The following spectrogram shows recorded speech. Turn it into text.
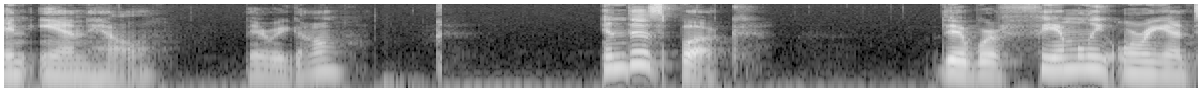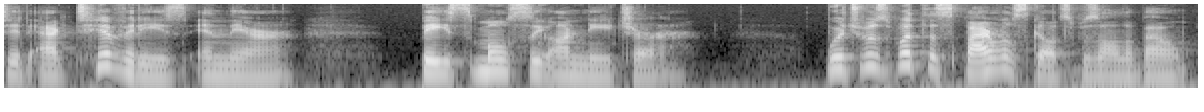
and Anne Hill. There we go. In this book, there were family oriented activities in there based mostly on nature, which was what the Spiral Scouts was all about.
